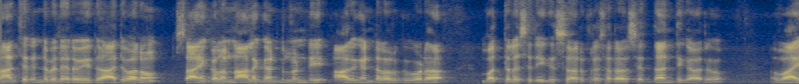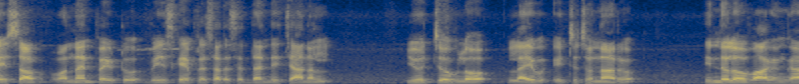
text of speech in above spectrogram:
మార్చి రెండు వేల ఇరవై ఐదు ఆదివారం సాయంకాలం నాలుగు గంటల నుండి ఆరు గంటల వరకు కూడా భక్తుల శ్రీకృష్ణ వరప్రసాదరావు సిద్ధాంతి గారు voice of one nine five two BSK Prasada సిద్ధాంతి ఛానల్ యూట్యూబ్లో లైవ్ ఇచ్చుచున్నారు ఇందులో భాగంగా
